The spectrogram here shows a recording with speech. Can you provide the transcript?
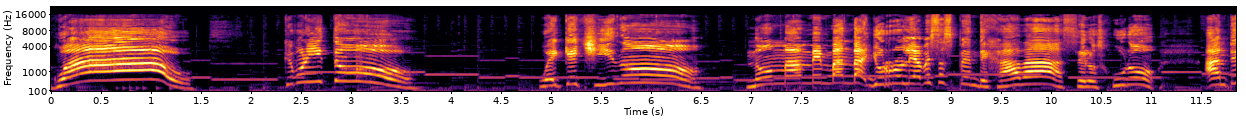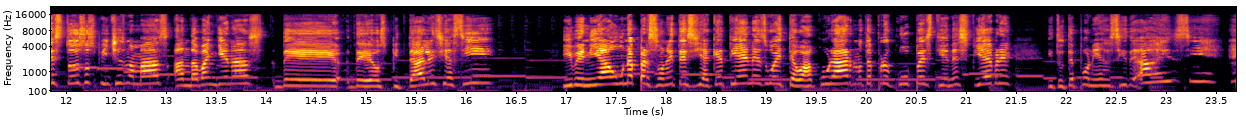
¡Guau! ¡Qué bonito! ¡Güey, qué chido! No mamen, banda. Yo roleaba esas pendejadas, se los juro. Antes todos esos pinches mamás andaban llenas de, de hospitales y así. Y venía una persona y te decía, ¿qué tienes, güey? Te va a curar, no te preocupes, tienes fiebre. Y tú te ponías así de, ay, sí,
